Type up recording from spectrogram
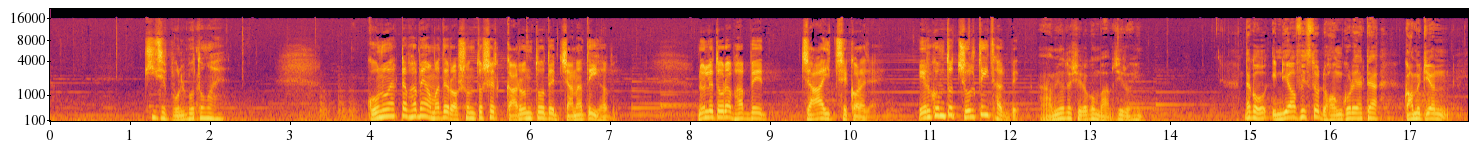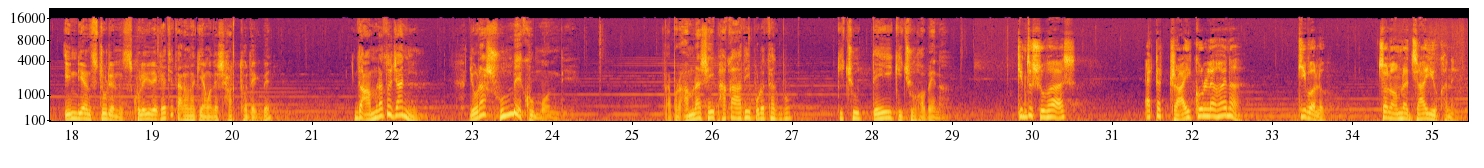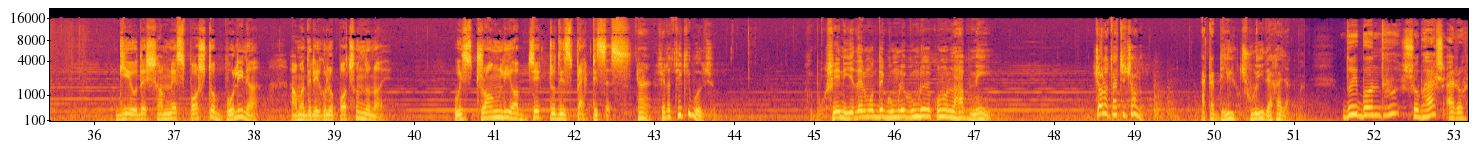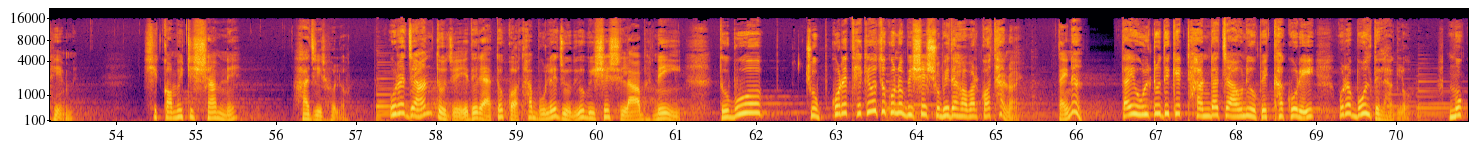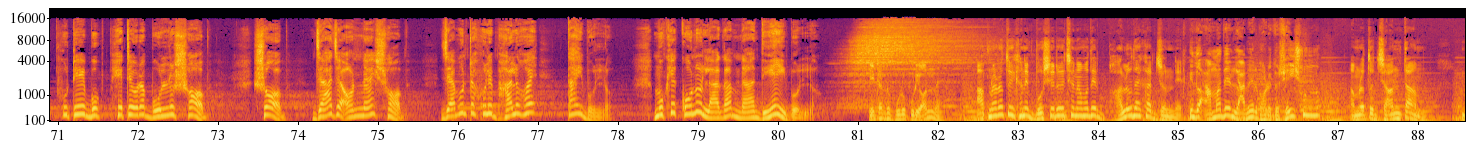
কি যে বলব তোমায়? কোনো একটা ভাবে আমাদের অসন্তোষের কারণ তো ওদের জানাতেই হবে। নইলে তো ওরা ভাববে যা ইচ্ছে করা যায়। এরকম তো চলতেই থাকবে। আমিও তো সেরকম ভাবছি রহিম। দেখো ইন্ডিয়া অফিস তো ঢং করে একটা কমিটিয়ন ইন্ডিয়ান স্টুডেন্টস খুলেই রেখেছে তারা নাকি আমাদের স্বার্থ দেখবে। কিন্তু আমরা তো জানি যে ওরা শুনবে খুব মন দিয়ে। তারপর আমরা সেই ফাঁকা হাতেই পড়ে থাকব। কিছুতেই কিছু হবে না। কিন্তু সুভাষ একটা ট্রাই করলে হয় না? কি বলো? চলো আমরা যাই ওখানে। গিয়ে ওদের সামনে স্পষ্ট বলি না আমাদের এগুলো পছন্দ নয়। We strongly object to this practices হ্যাঁ সেটা ঠিকই বলছো। বসে নিজেদের মধ্যে গুমড়ে গুমড়ে কোনো লাভ নেই। চলো তাচ্ছে চলো। একটা ঢিল ছুঁড়েই দেখা যাক না। দুই বন্ধু সুভাষ আর রহিম সে কমিটির সামনে হাজির হলো। ওরা জানতো যে এদের এত কথা বলে যদিও বিশেষ লাভ নেই তবুও চুপ করে থেকেও তো কোনো বিশেষ সুবিধা হওয়ার কথা নয় তাই না? তাই উল্টো দিকে ঠান্ডা চাউনি উপেক্ষা করেই ওরা বলতে লাগল। মুখ ফুটে বুক ফেটে ওরা বলল সব সব যা যা অন্যায় সব। যেমনটা হলে ভালো হয় তাই বলল। মুখে কোনো লাগাম না দিয়েই বলল। এটা তো পুরোপুরি অন্যায়। আপনারা তো এখানে বসে রয়েছেন আমাদের ভালো দেখার জন্য। কিন্তু আমাদের লাভের ঘরে তো সেই শূন্য। আমরা তো জানতাম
